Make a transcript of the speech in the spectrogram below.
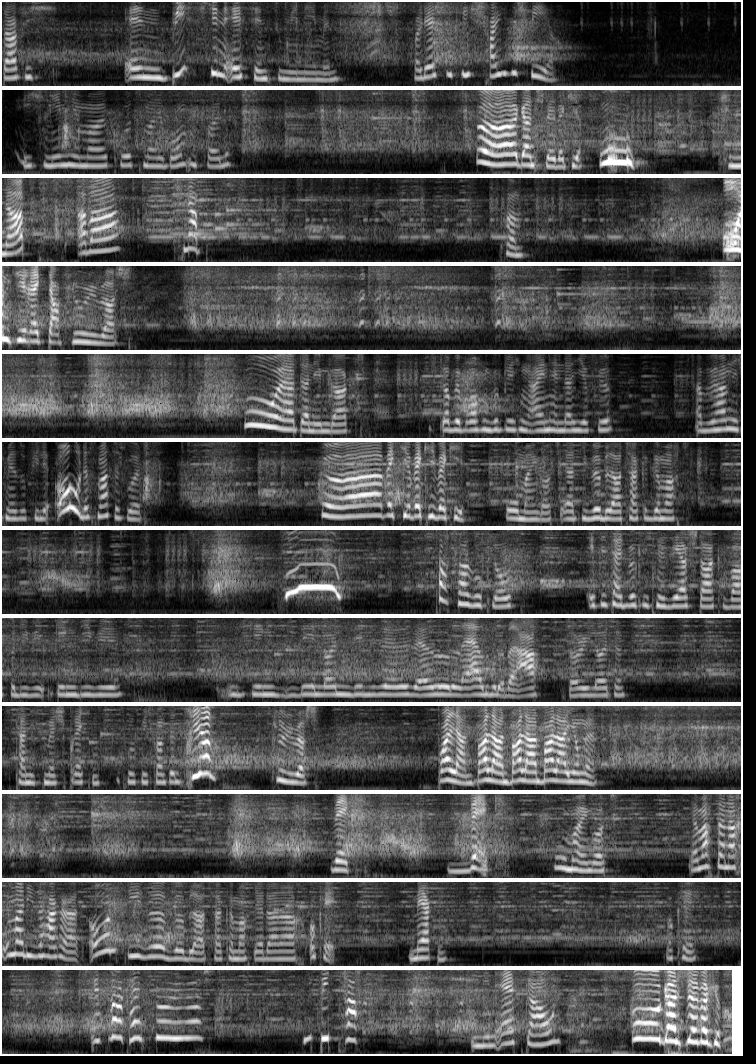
darf ich ein bisschen Essen zu mir nehmen. Weil der ist wirklich scheiße schwer. Ich nehme hier mal kurz meine Bombenpfeile. Ah, ganz schnell weg hier. Uh, knapp, aber knapp. Komm. Und direkt da Fury Rush. Hat daneben gehackt. Ich glaube, wir brauchen wirklich einen Einhänder hierfür. Aber wir haben nicht mehr so viele. Oh, das Massive Word. Ah, weg hier, weg hier, weg hier. Oh mein Gott, er hat die Wirbelattacke gemacht. Das war so close. Es ist halt wirklich eine sehr starke Waffe, die wir, gegen die wir gegen den Leuten, den. Sorry, Leute. Ich kann nicht mehr sprechen. Ich muss mich konzentrieren. Flurry Rush. Ballern, ballern, ballern, ballern, Junge. Weg. Weg. Oh mein Gott. Er macht danach immer diese Hacke. Und diese Wirbelattacke macht er danach. Okay. Merken. Okay. Es war kein Flurry. Wie bitter. In den Ass gehauen. Oh, ganz schnell weg.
